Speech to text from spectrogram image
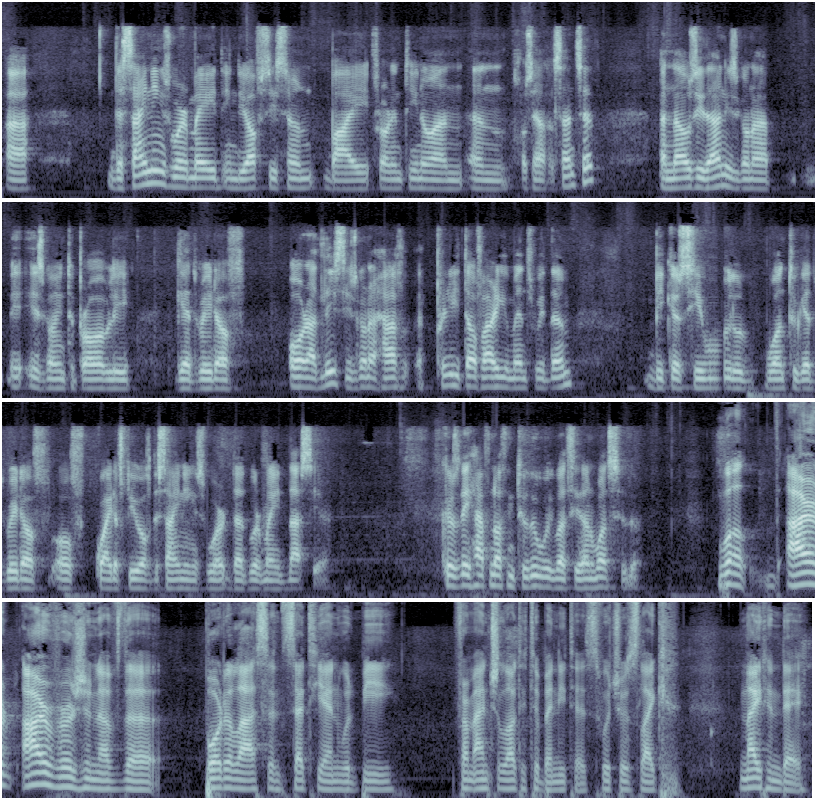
The signings were made in the off season by Florentino and, and Jose Angel Sanchez, and now Zidane is gonna is going to probably get rid of, or at least he's gonna have a pretty tough arguments with them, because he will want to get rid of, of quite a few of the signings were, that were made last year, because they have nothing to do with what Zidane wants to do. Well, our our version of the Bordalas and Setien would be from Ancelotti to Benitez, which was like night and day.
